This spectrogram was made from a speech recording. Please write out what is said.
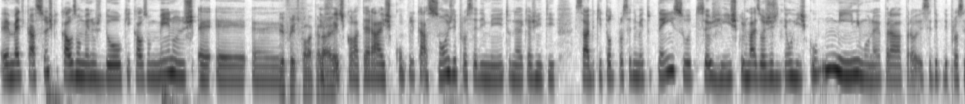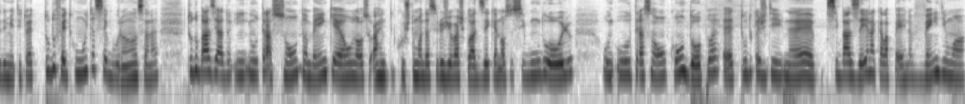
é, medicações que causam menos dor, que causam menos é, é, efeitos colaterais. Efeitos colaterais, complicações de procedimento, né? Que a gente sabe que todo procedimento tem seus riscos, mas hoje a gente tem um risco mínimo, né? Para esse tipo de procedimento. Então é tudo feito com muita segurança, né? Tudo baseado em, em ultrassom também, que é o nosso. A gente costuma da cirurgia vascular dizer que é nosso segundo olho. O, o ultrassom com o Doppler é tudo que a gente né, se baseia naquela perna, vem de uma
